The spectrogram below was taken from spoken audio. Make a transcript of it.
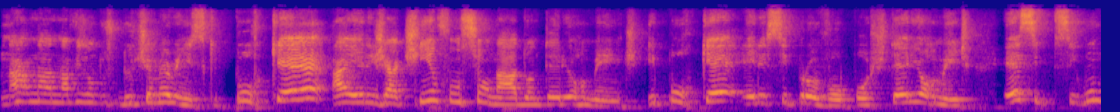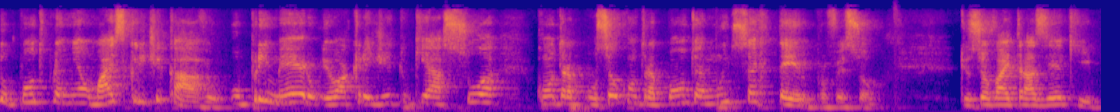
na, na, na, visão do, do Chemerinsky, por que a ele já tinha funcionado anteriormente e por que ele se provou posteriormente? Esse segundo ponto, para mim, é o mais criticável. O primeiro, eu acredito que a sua contra, o seu contraponto é muito certeiro, professor, que o senhor vai trazer aqui.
